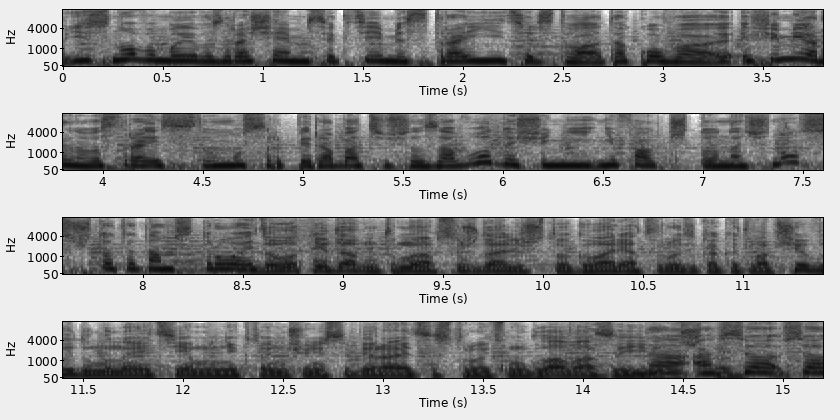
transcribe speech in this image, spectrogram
И снова мы возвращаемся к теме строительства, такого э- эфемерного строительства мусороперерабатывающего завода. Еще не, не факт, что начнут что-то там строить. Да вот недавно-то мы обсуждали, что говорят вроде как это вообще выдуманная тема, никто ничего не собирается строить. Ну, глава заявил, Да, что... а все, все,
